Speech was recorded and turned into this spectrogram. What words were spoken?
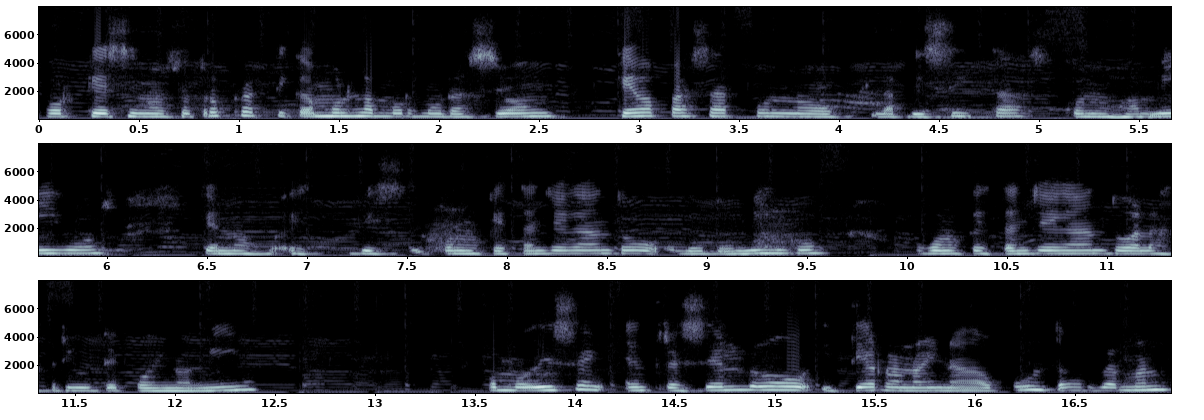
Porque si nosotros practicamos la murmuración, ¿qué va a pasar con las visitas, con los amigos, que nos, con los que están llegando los domingos o con los que están llegando a las tribus de Coinonía? Como dicen, entre cielo y tierra no hay nada oculto, ¿verdad, hermano?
